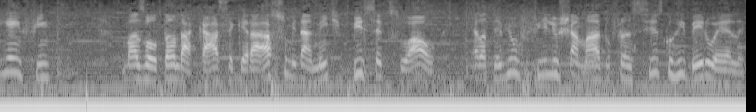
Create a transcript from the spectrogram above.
e enfim. Mas voltando a Cássia, que era assumidamente bissexual, ela teve um filho chamado Francisco Ribeiro Heller,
